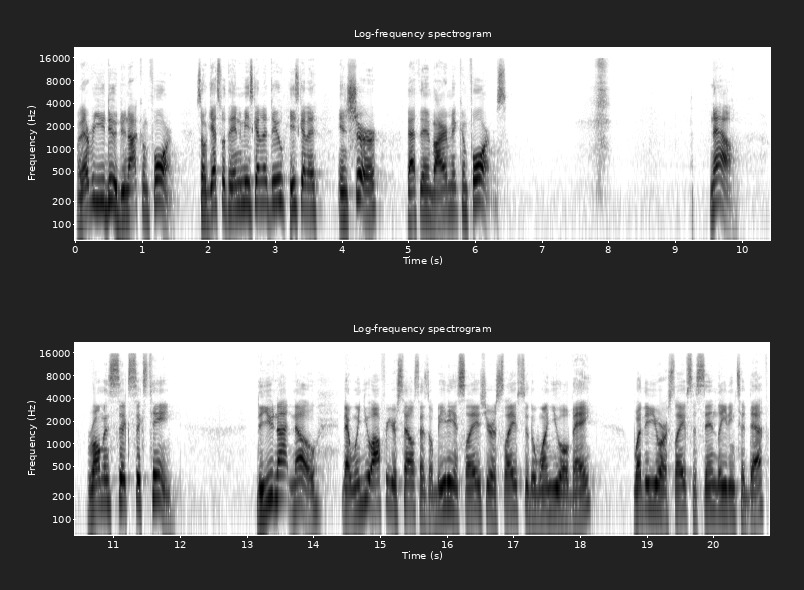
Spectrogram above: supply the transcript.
Whatever you do, do not conform. So, guess what the enemy is going to do? He's going to ensure that the environment conforms. Now, Romans 6 16. Do you not know that when you offer yourselves as obedient slaves, you are slaves to the one you obey, whether you are slaves to sin leading to death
